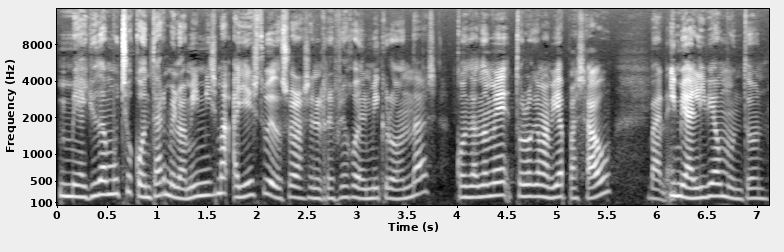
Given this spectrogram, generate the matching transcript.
me ayuda mucho contármelo a mí misma. Ayer estuve dos horas en el reflejo del microondas contándome todo lo que me había pasado Vale. y me alivia un montón.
